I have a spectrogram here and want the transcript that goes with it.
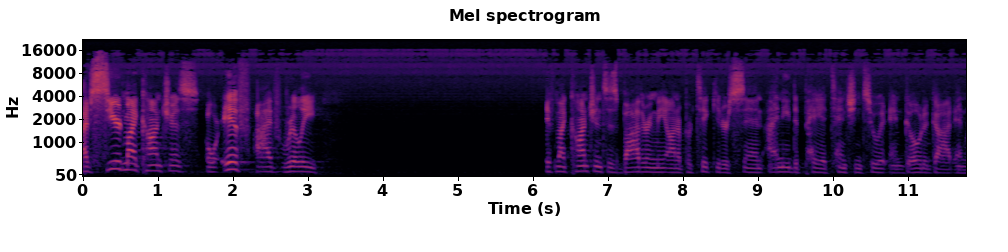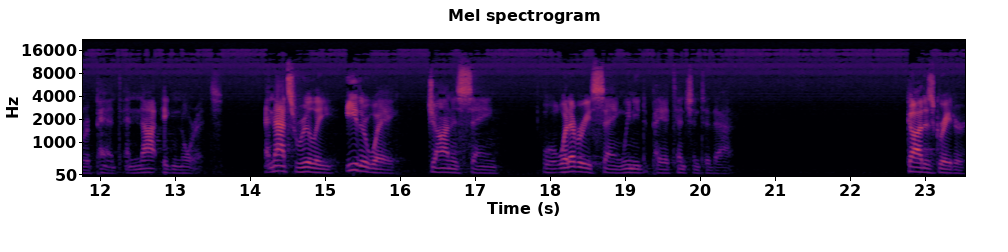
I've seared my conscience, or if I've really, if my conscience is bothering me on a particular sin, I need to pay attention to it and go to God and repent and not ignore it. And that's really, either way, John is saying, whatever he's saying, we need to pay attention to that. God is greater,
